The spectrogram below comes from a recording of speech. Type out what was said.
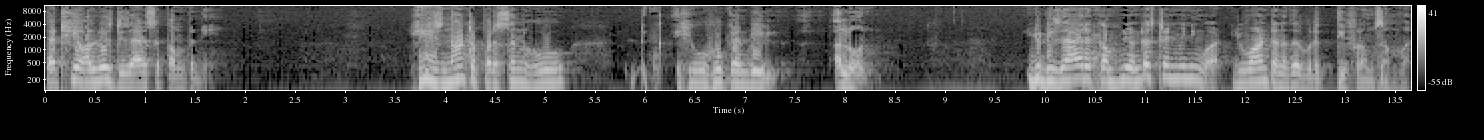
that he always desires a company. He is not a person who, who, who can be alone. You desire a company, understand meaning what? You want another vritti from someone.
